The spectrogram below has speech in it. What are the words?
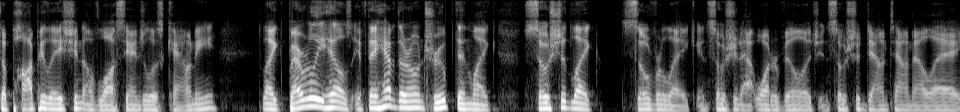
the population of Los Angeles County, like Beverly Hills, if they have their own troop, then like so should like Silver Lake and so should Atwater Village and so should downtown LA,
